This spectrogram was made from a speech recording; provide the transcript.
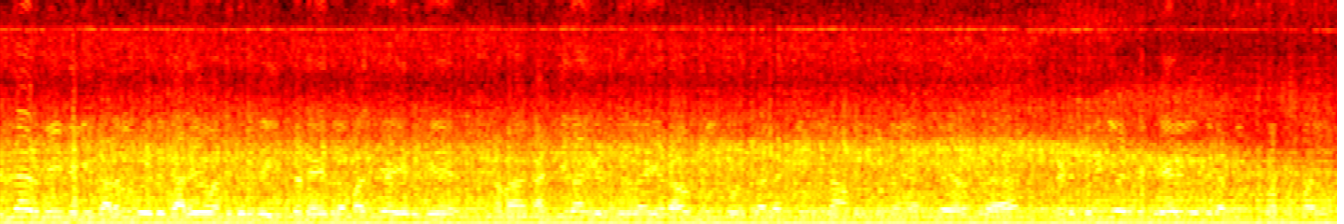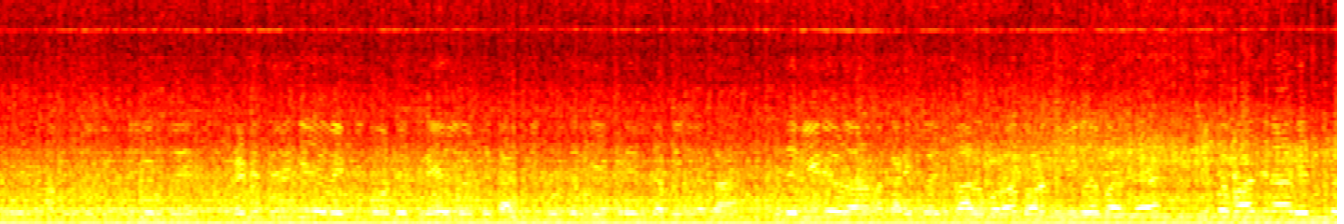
எல்லாருமே இன்னைக்கு கடல் போயிட்டு கரையை வந்துக்கிறது இந்த டயத்துல பசியா இருக்கு. நம்ம கஞ்சி தான் இருக்குதுல ஏதாவது மீன் கொடுத்தா கஞ்சி குடிக்கலாம் அப்படின்னு சொன்ன இந்த இடத்துல ரெண்டு திருக்கி எடுத்து கிரேவி வச்சு கஞ்சி குடிச்சு பார்ப்போம்ப்பா எப்படி அப்படின்னு சொல்லி முடிவெடுத்து ரெண்டு திருக்கியை வந்து கிரேவி வச்சு கஞ்சி கொடுத்துருக்கு எப்படி இருக்கு அப்படிங்கிறது தான் இந்த வீடியோவில் நம்ம கடைசி வரைக்கும் பார்க்க போகிறோம் தொடர்ந்து வீடியோ பாருங்க. இப்போ பார்த்தீங்கன்னா ரெண்டு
